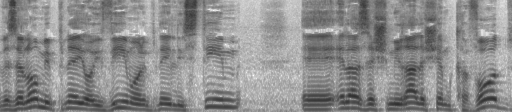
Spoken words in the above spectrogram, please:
וזה לא מפני אויבים או מפני ליסטים, אלא זה שמירה לשם כבוד.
